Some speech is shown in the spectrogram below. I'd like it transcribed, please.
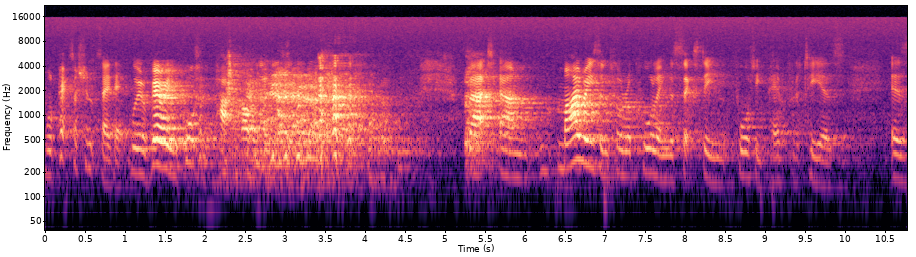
Well, perhaps I shouldn't say that. We're a very important part of it. But um, my reason for recalling the 1640 pamphleteers is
